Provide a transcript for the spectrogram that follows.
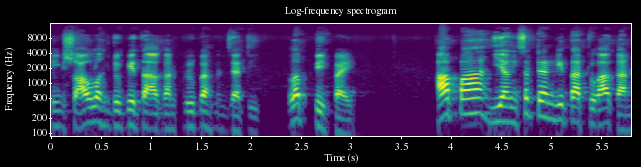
insya Allah hidup kita akan berubah menjadi lebih baik. Apa yang sedang kita doakan,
